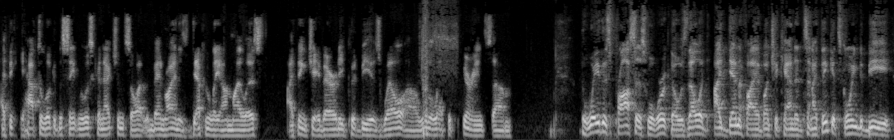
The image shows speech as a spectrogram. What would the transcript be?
I think you have to look at the St. Louis connection. So Van Ryn is definitely on my list. I think Jay Varady could be as well, uh, a little less experience. Um, the way this process will work though is they'll identify a bunch of candidates and I think it's going to be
